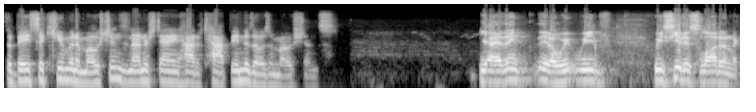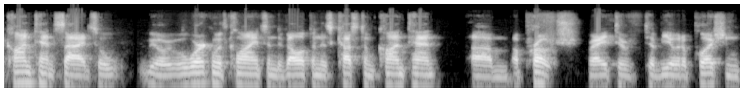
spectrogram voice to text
the basic human emotions and understanding how to tap into those emotions. Yeah, I think you know we we we see this a lot on the content side. So you know, we're working with clients and developing this custom content um, approach, right? To, to be able to push and,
